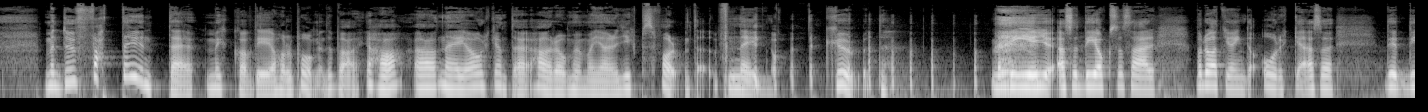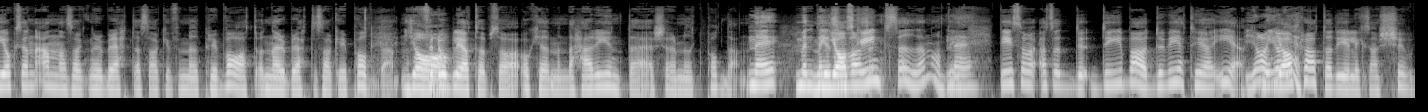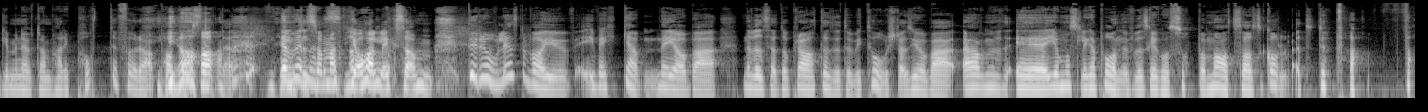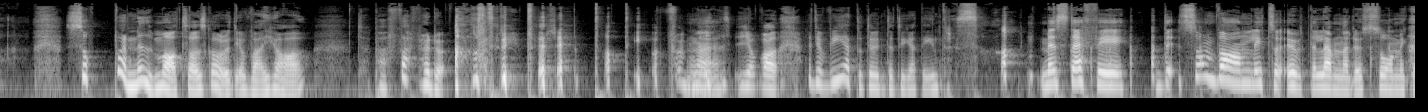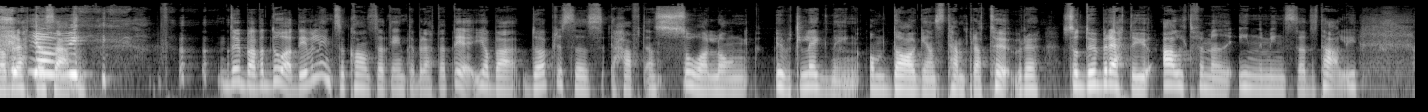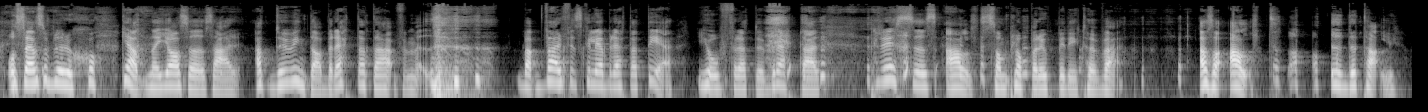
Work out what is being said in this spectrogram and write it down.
Men du fattar ju inte mycket av det jag håller på med. Du bara, jaha, ja, nej jag orkar inte höra om hur man gör en gipsform typ. Nej, gud. Men det är ju, alltså det är också så här, vadå att jag inte orkar? Alltså, det, det är också en annan sak när du berättar saker för mig privat och när du berättar saker i podden. Ja. För då blir jag typ så, okej men det här är ju inte keramikpodden. Nej, men, Men jag ska ju så- inte säga någonting. Nej. Det är som, alltså det, det är bara, du vet hur jag är. Ja, men jag jag, pratade ju liksom 20 minuter om Harry Potter förra Ja. poddavsnittet. Det är Nej, inte som alltså- att jag liksom, Det roligaste var ju i veckan när jag bara, när vi satt och pratade typ i torsdags, jag bara, "Ehm, eh, jag måste lägga på nu för vi ska gå och sopa matsalsgolvet. Du bara, va? Sopar ni matsalsgolvet? Jag bara, ja. Du bara, varför har du aldrig berättat det för mig? Nej. Jag bara, "För jag vet att du inte tycker att det är intressant. men Steffi, det, som vanligt så utelämnar du så mycket av Jag berättelsen. vet. Du bara, vadå? Det är väl inte så konstigt att jag inte berättat det? Jag bara, du har precis haft en så lång utläggning om dagens temperatur. Så du berättar ju allt för mig in i minsta detalj. Och sen så blir du chockad när jag säger så här, att du inte har berättat det här för mig. varför skulle jag berättat det? Jo, för att du berättar precis allt som ploppar upp i ditt huvud. Alltså allt, i detalj.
